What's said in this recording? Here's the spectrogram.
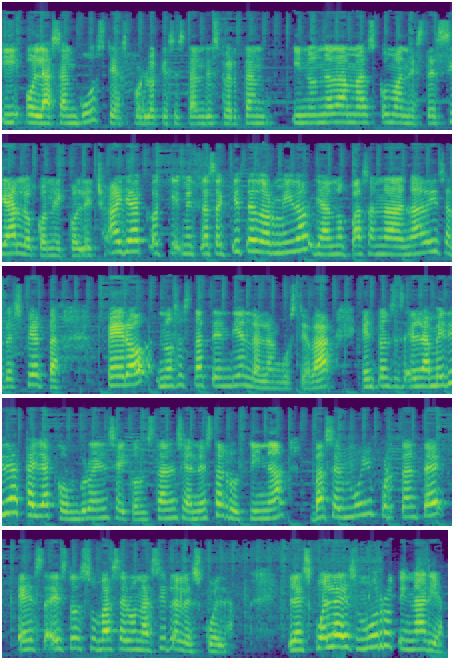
Y o las angustias por lo que se están despertando y no nada más como anestesiarlo con el colecho. Ah, ya, mientras aquí esté dormido ya no pasa nada, nada y se despierta, pero no se está atendiendo a la angustia, ¿va? Entonces, en la medida que haya congruencia y constancia en esta rutina, va a ser muy importante, es, esto va a ser una cita de la escuela. La escuela es muy rutinaria,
